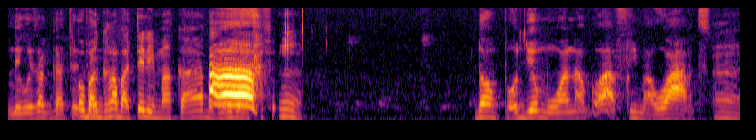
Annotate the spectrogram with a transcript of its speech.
ndeko eza gâteau oh, ba grand batelemaka ah! hmm. donc podium wana ko afrime award mm.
